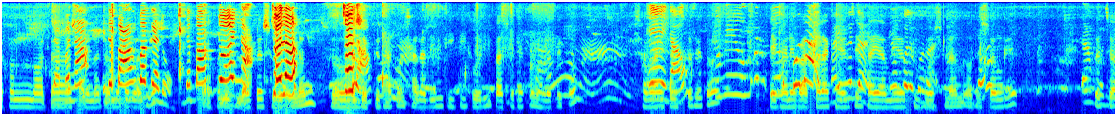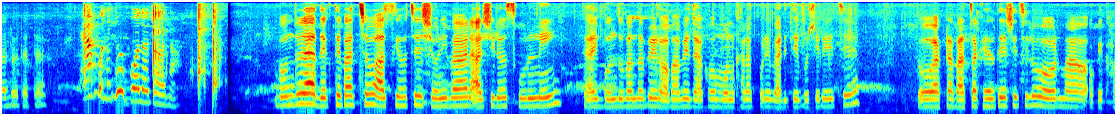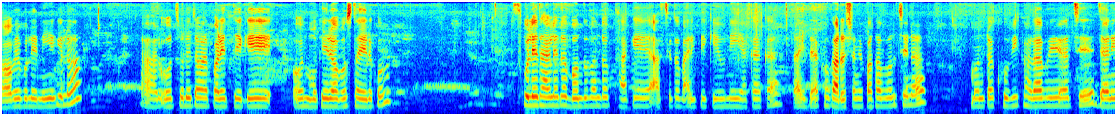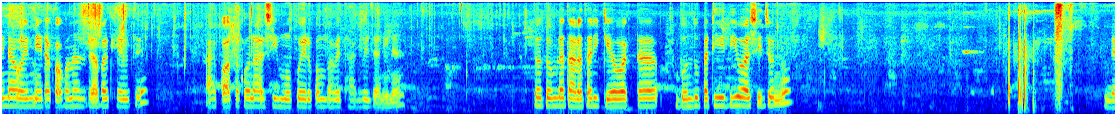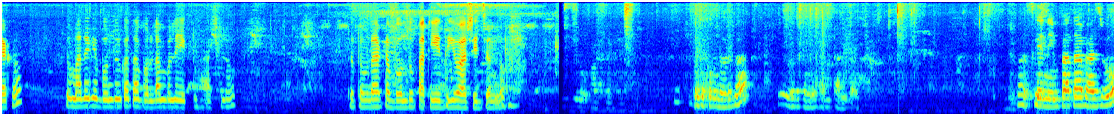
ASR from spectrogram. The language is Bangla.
এখন নটা সাড়ে নটা মতো বাজে। এখন তো দেখতে থাকো সারাদিন কি কি করি। পাশে থেকো ভালো থেকো। সবাই সুস্থ থেকো। এখানে বাচ্চারা খেলছে, তাই আমি একটু বসলাম ওদের সঙ্গে। তো চলো, টাটা। বন্ধুরা, দেখতে পাচ্ছ, আজকে হচ্ছে শনিবার আরশিরও স্কুল নেই। তাই বন্ধু বান্ধবের অভাবে দেখো, মন খারাপ করে বাড়িতে বসে রয়েছে। তো একটা বাচ্চা খেলতে এসেছিল, ওর মা ওকে খাওয়াবে বলে নিয়ে গেল। আর ও চলে যাওয়ার পরের থেকে ওর মুখের অবস্থা এরকম। স্কুলে থাকলে তো বন্ধু বান্ধব থাকে, আজকে তো বাড়িতে কেউ নেই একা একা। তাই দেখো কারোর সঙ্গে কথা বলছে না। মনটা খুবই খারাপ হয়ে আছে। জানি না ওই মেয়েটা কখন আসবে আবার খেলতে। আর কতক্ষণ আরশির মুখও এরকমভাবে থাকবে জানি না। তো তোমরা তাড়াতাড়ি কেউ একটা বন্ধু পাঠিয়ে দিও আশির জন্য। দেখো, তোমাদেরকে বন্ধুর কথা বললাম বলে একটু হাসলো। তো তোমরা একটা বন্ধু পাঠিয়ে দিও আশির জন্য। এরকম ধরবা এরকম এরকম টানবা। আজকে নিম পাতা ভাজবো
